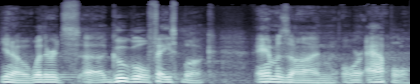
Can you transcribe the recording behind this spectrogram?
you know, whether it's uh, Google, Facebook, Amazon, or Apple.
